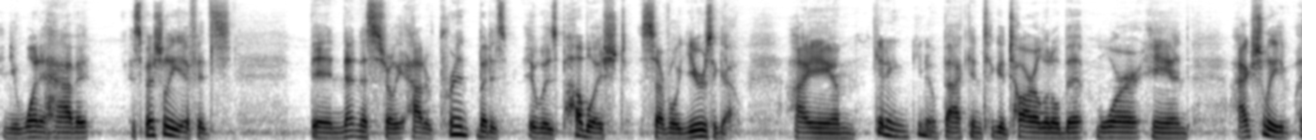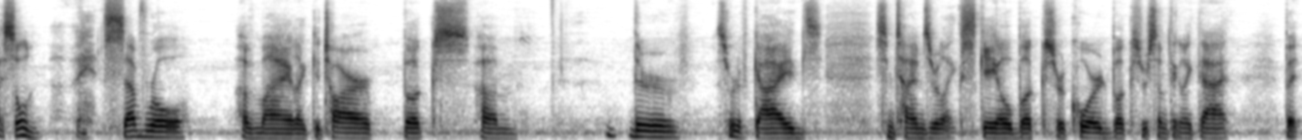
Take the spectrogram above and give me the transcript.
and you want to have it, especially if it's been not necessarily out of print, but it's it was published several years ago. I am getting, you know, back into guitar a little bit more and actually I sold several of my like guitar books. Um, they're sort of guides. Sometimes they're like scale books or chord books or something like that. But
